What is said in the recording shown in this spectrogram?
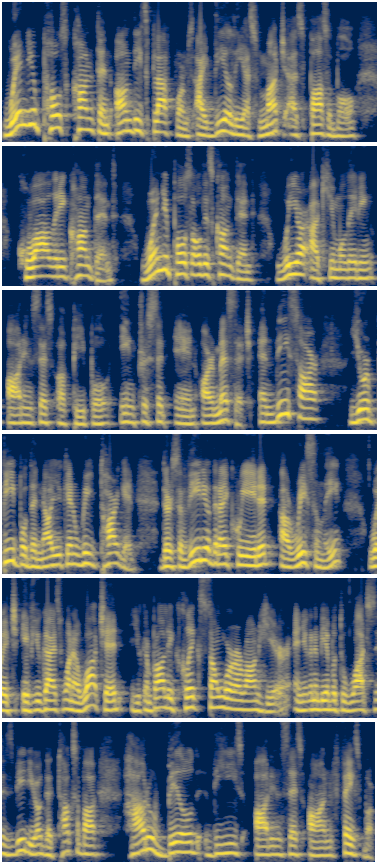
When you post content on these platforms, ideally as much as possible, quality content, when you post all this content, we are accumulating audiences of people interested in our message. And these are your people that now you can retarget. There's a video that I created uh, recently, which if you guys want to watch it, you can probably click somewhere around here and you're going to be able to watch this video that talks about how to build these audiences on Facebook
